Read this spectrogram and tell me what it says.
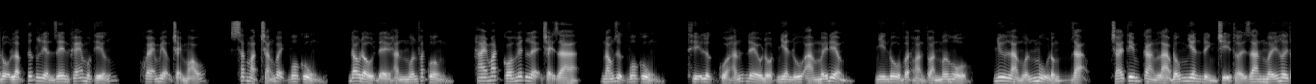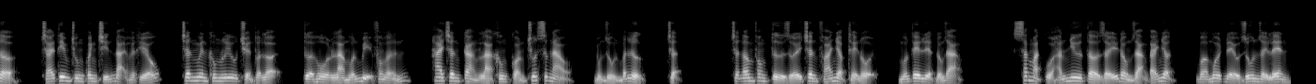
độ lập tức liền rên khẽ một tiếng, khoe miệng chảy máu, sắc mặt trắng bệnh vô cùng, đau đầu để hắn muốn phát cuồng, hai mắt có huyết lệ chảy ra, nóng rực vô cùng, thị lực của hắn đều đột nhiên u ám mấy điểm, nhìn đồ vật hoàn toàn mơ hồ, như là muốn mù đồng dạng, trái tim càng là bỗng nhiên đình chỉ thời gian mấy hơi thở, trái tim chung quanh chín đại huyệt khiếu, chân nguyên không lưu chuyển thuận lợi, tựa hồ là muốn bị phong ấn, hai chân càng là không còn chút sức nào, bùn rùn bất lực, trận trận âm phong từ dưới chân phá nhập thể nội, muốn tê liệt đồng dạng sắc mặt của hắn như tờ giấy đồng dạng tái nhợt, bờ môi đều run rẩy lên.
